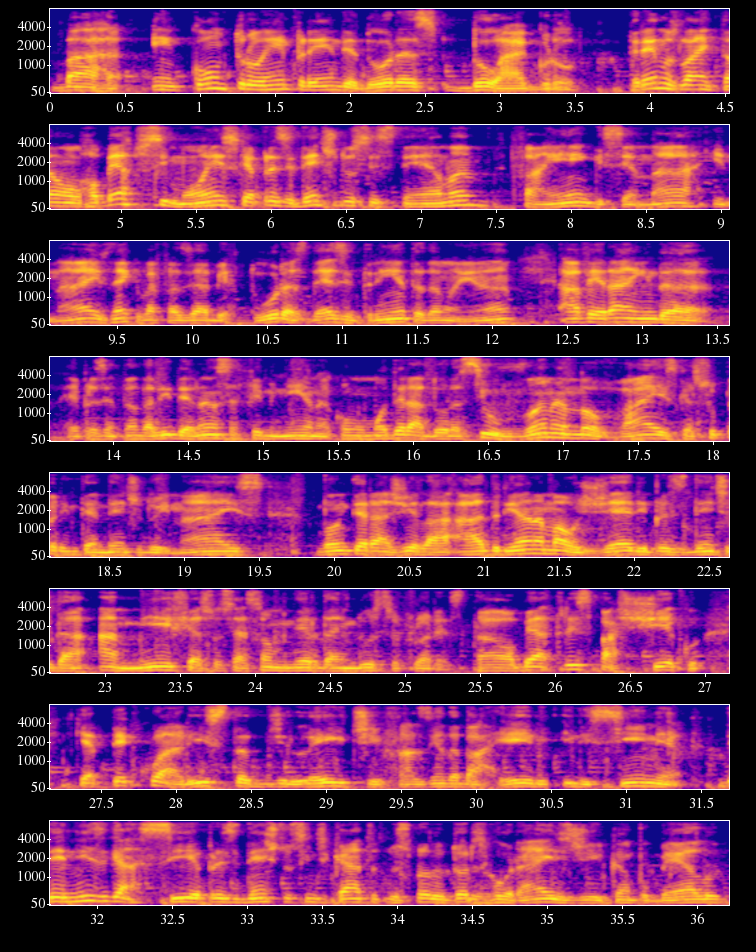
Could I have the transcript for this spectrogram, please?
barra Encontro Empreendedoras do Agro. Teremos lá então Roberto Simões, que é presidente do sistema FAENG, Senar, INAIS, né, que vai fazer a abertura às 10h30 da manhã. Haverá ainda representando a liderança feminina, como moderadora Silvana Novaes, que é superintendente do INAIS. Vão interagir lá a Adriana Malgeri, presidente da AMIF, Associação Mineira da Indústria Florestal, Beatriz Pacheco, que é pecuarista de leite, Fazenda Barreiro e Licínia, Denise Garcia, presidente do Sindicato dos Produtores Rurais de Campo Belo,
